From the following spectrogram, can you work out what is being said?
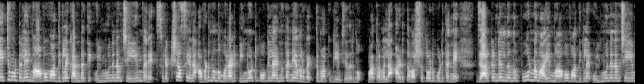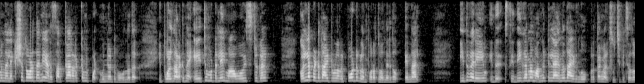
ഏറ്റുമുട്ടലിൽ മാവോവാദികളെ കണ്ടെത്തി ഉന്മൂലനം ചെയ്യും വരെ സുരക്ഷാ സേന അവിടെ നിന്നും ഒരാടി പിന്നോട്ട് പോകില്ല എന്ന് തന്നെ അവർ വ്യക്തമാക്കുകയും ചെയ്തിരുന്നു. മാത്രമല്ല അടുത്ത വർഷത്തോടു കൂടി തന്നെ ജാർഖണ്ഡിൽ നിന്നും പൂർണമായും മാവോവാദികളെ ഉന്മൂലനം ചെയ്യുമെന്ന ലക്ഷ്യത്തോടെ തന്നെയാണ് സർക്കാർ അടക്കം ഇപ്പോൾ മുന്നോട്ട് പോകുന്നത്. ഇപ്പോൾ നടക്കുന്ന ഏറ്റുമുട്ടലിൽ മാവോയിസ്റ്റുകൾ കൊല്ലപ്പെട്ടതായിട്ടുള്ള റിപ്പോർട്ടുകളും പുറത്തു വന്നിരുന്നു. എന്നാൽ ഇതുവരെയും ഇത് സ്ഥിരീകരണം വന്നിട്ടില്ല എന്നതായിരുന്നു വൃത്തങ്ങൾ സൂചിപ്പിച്ചത്.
